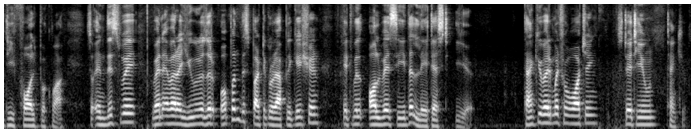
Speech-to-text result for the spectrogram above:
default bookmark. So in this way whenever a user open this particular application it will always see the latest year. Thank you very much for watching. Stay tuned. Thank you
